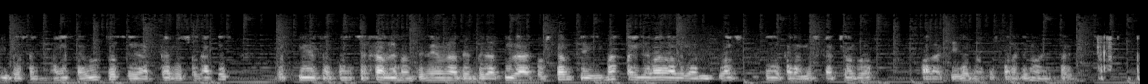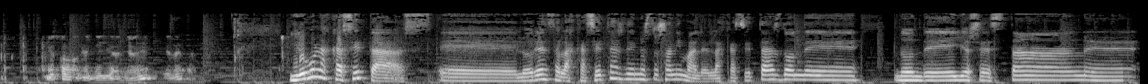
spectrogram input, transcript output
y los animales adultos, sean perros o gatos, pues que es aconsejable mantener una temperatura constante y más elevada de lo habitual, sobre todo para los cachorros, para que, bueno, pues para que no enfermen. Y eso es lo que quería añadir, Elena. Y luego las casetas, eh, Lorenzo, las casetas de nuestros animales, las casetas donde, donde ellos están, eh,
